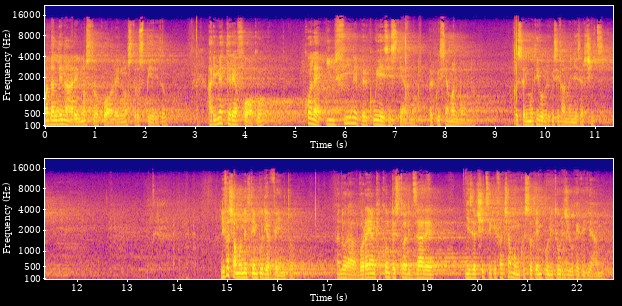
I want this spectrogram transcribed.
ad allenare il nostro cuore, il nostro spirito, a rimettere a fuoco qual è il fine per cui esistiamo, per cui siamo al mondo. Questo è il motivo per cui si fanno gli esercizi. Li facciamo nel tempo di avvento. Allora vorrei anche contestualizzare gli esercizi che facciamo in questo tempo liturgico che viviamo.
